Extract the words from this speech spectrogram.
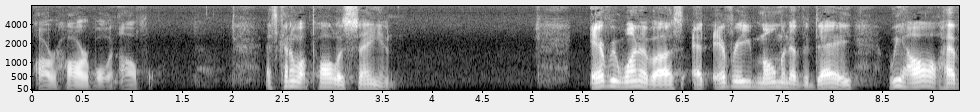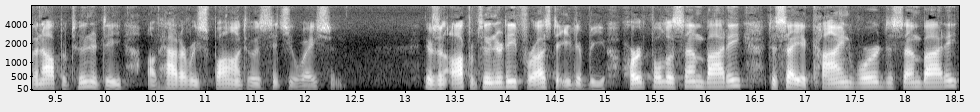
horrible and awful. That's kind of what Paul is saying. Every one of us, at every moment of the day, we all have an opportunity of how to respond to a situation. There's an opportunity for us to either be hurtful to somebody, to say a kind word to somebody,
